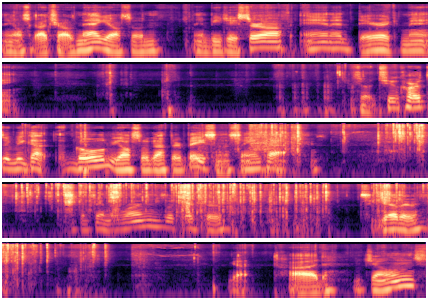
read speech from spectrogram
You also got Charles Nagy also and BJ Surhoff, and a Derrick May. So two cards that we got gold. We also got their base in the same pack. I'm saying the runs look like they're together. We got Todd Jones,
